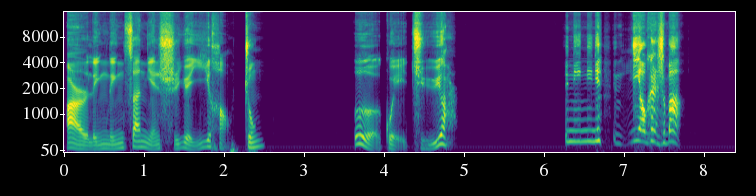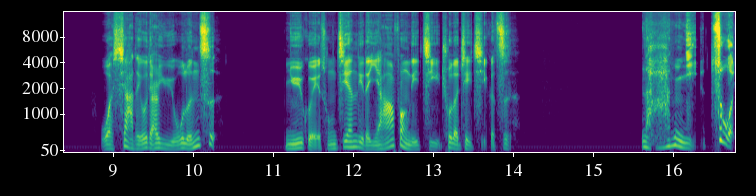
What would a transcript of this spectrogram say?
二零零三年十月一号中，恶鬼菊儿，你你你你要干什么？我吓得有点语无伦次。女鬼从尖利的牙缝里挤出了这几个字。拿你做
